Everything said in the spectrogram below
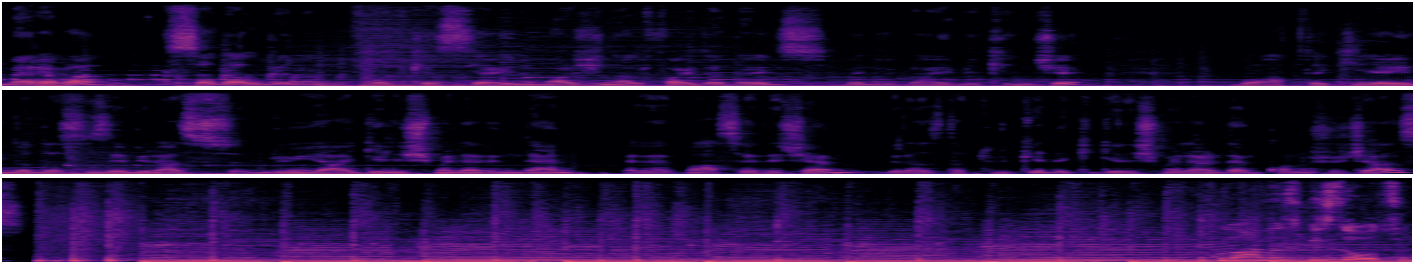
Merhaba, Kısa Dalga'nın podcast yayını Marjinal Fayda'dayız. Ben İbrahim İkinci. Bu haftaki yayında da size biraz dünya gelişmelerinden e, bahsedeceğim. Biraz da Türkiye'deki gelişmelerden konuşacağız. Kulağınız bizde olsun.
